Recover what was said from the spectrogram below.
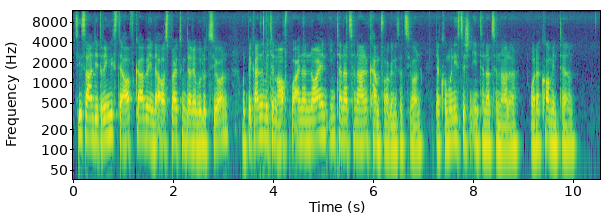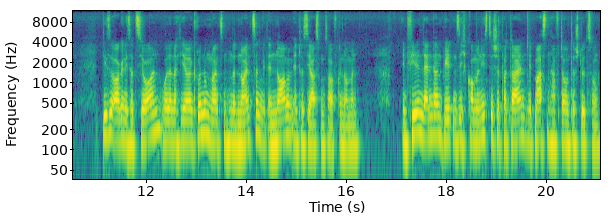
Sie sahen die dringlichste Aufgabe in der Ausbreitung der Revolution und begannen mit dem Aufbau einer neuen internationalen Kampforganisation, der Kommunistischen Internationale oder Komintern. Diese Organisation wurde nach ihrer Gründung 1919 mit enormem Enthusiasmus aufgenommen. In vielen Ländern bildeten sich kommunistische Parteien mit massenhafter Unterstützung,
